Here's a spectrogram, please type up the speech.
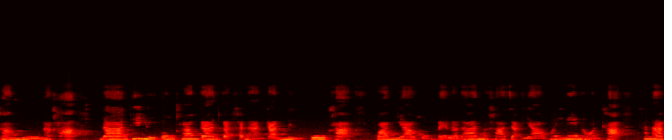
คางหมูนะคะ ด้านที่อยู่ตรงข้ามกันจะขนานกันหนึ่งคู่ค่ะ ความยาวของแต่ละด้านนะคะจะยาวไม่แน่นอนค่ะ ขนาด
